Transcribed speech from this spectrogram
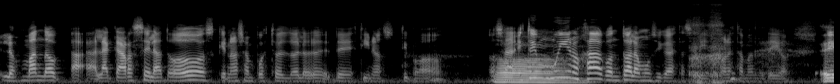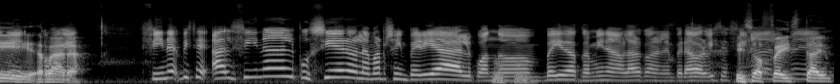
Los mando a, la cárcel a todos que no hayan puesto el duelo de, de destinos, tipo... O sea, estoy muy Oh. enojada con toda la música de esta serie, honestamente te digo. Y eh, como rara. Viste, al final pusieron la marcha imperial cuando. Vader termina de hablar con el emperador, ¿viste? Hizo. FaceTime.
